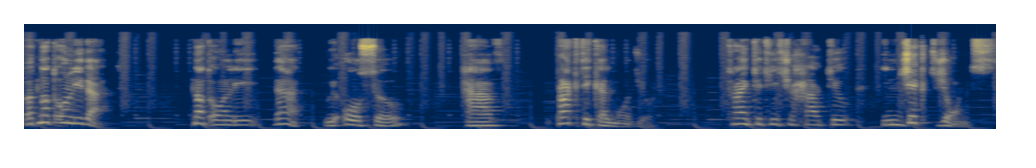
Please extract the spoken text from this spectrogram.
But not only that, not only that, we also have practical module trying to teach you how to inject joints,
